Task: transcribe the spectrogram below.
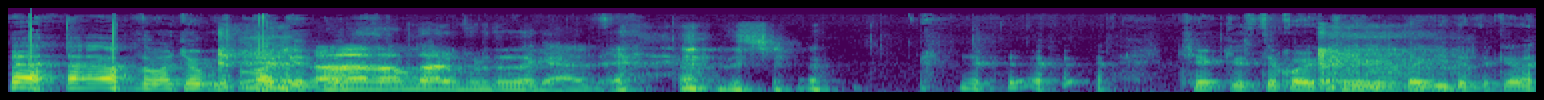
o zaman çok bir şey fark etmez. Adamlar burada da geldi. Checkliste koy. Cleveland'a giydirdik evet.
